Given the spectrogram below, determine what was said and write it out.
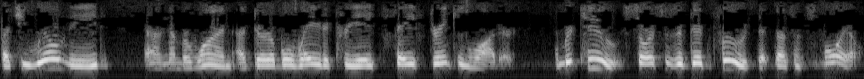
But you will need, uh, number one, a durable way to create safe drinking water. Number two, sources of good food that doesn't spoil.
